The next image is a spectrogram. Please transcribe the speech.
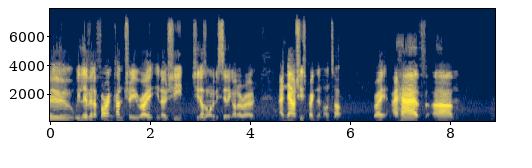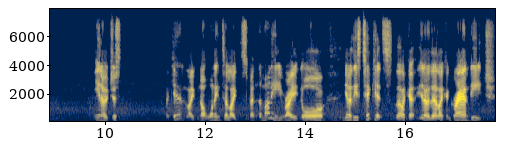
Who we live in a foreign country, right? You know, she she doesn't want to be sitting on her own, and now she's pregnant on top, right? I have, um, you know, just again, like not wanting to like spend the money, right? Or you know, these tickets, they're like a you know, they're like a grand each.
